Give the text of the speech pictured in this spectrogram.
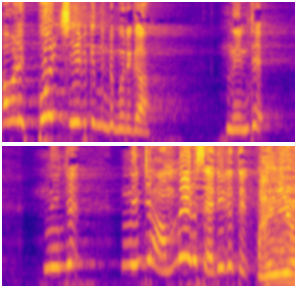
അവൾ ഇപ്പോഴും ജീവിക്കുന്നുണ്ട് മുരുക. നിന്റെ നിന്റെ നിന്റെ അമ്മയുടെ ശരീരത്തിൽ. അയ്യോ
